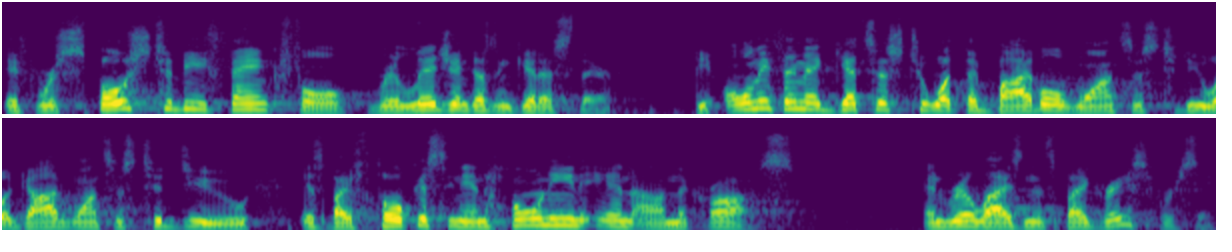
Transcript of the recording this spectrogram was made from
If we're supposed to be thankful, religion doesn't get us there. The only thing that gets us to what the Bible wants us to do, what God wants us to do, is by focusing and honing in on the cross and realizing it's by grace we're saved.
